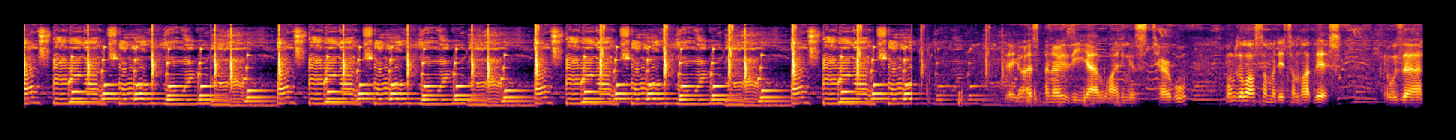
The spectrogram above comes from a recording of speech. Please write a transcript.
There guys, I know the uh, lighting is terrible. When was the last time I did something like this? It was uh,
